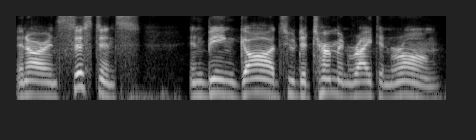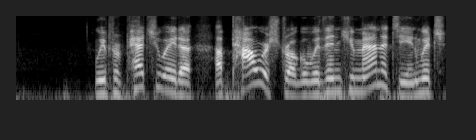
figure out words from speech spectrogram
in our insistence in being gods who determine right and wrong. We perpetuate a, a power struggle within humanity in which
